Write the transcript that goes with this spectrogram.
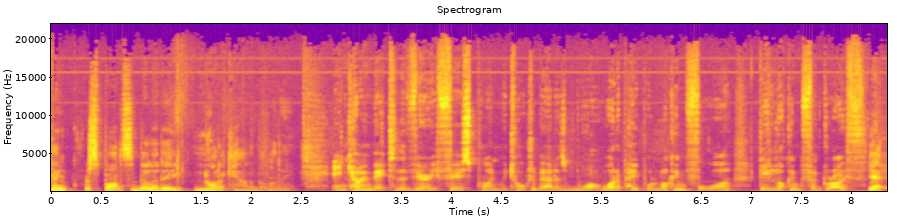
think responsibility, not accountability. Hmm. And coming back to the very first point we talked about is what what are people looking for? They're looking for growth. Yeah.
